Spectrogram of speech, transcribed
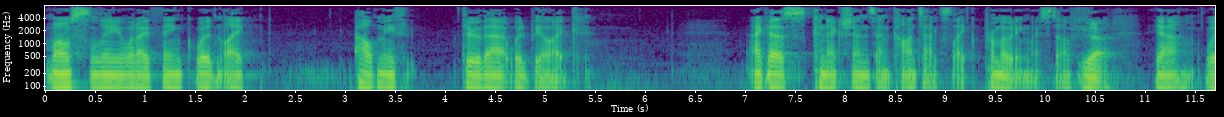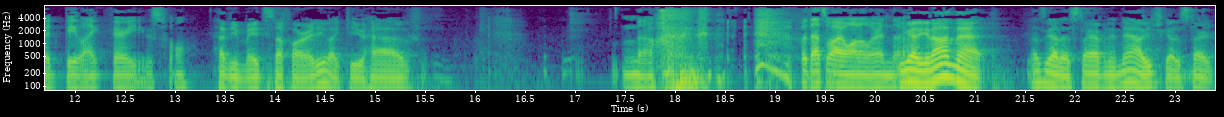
mostly what I think would like help me th- through that would be like, I guess connections and contacts, like promoting my stuff. Yeah. Yeah, would be like very useful. Have you made stuff already? Like do you have No, but that's why I want to learn though. You got to get on that. That's got to start happening now. You just got to start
